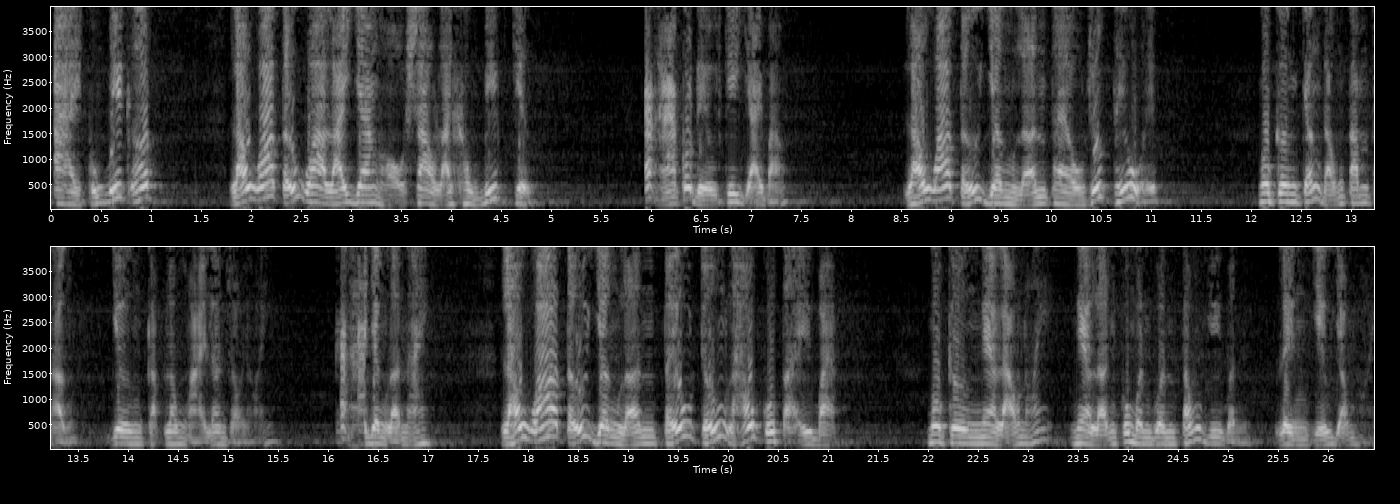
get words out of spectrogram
ai cũng biết hết. Lão quá tử qua lại giang hồ sao lại không biết chứ? Các hạ có điều chi dạy bảo? Lão quá tử dần lệnh theo rước thiếu hiệp. Ngô Cương chấn động tâm thần, dương cặp lông mại lên rồi hỏi. Các hạ dân lệnh ai? Lão quá tử dân lệnh tiểu trưởng lão của tệ bạc. Ngô Cương nghe lão nói, nghe lệnh của Minh Huynh Tống Duy Bình, liền dịu giọng hỏi.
